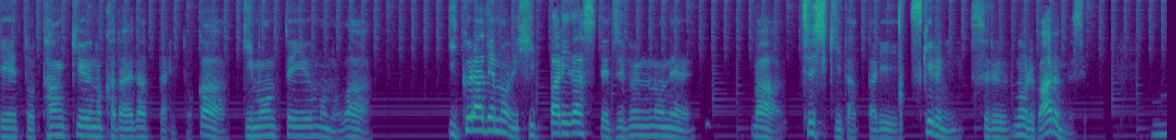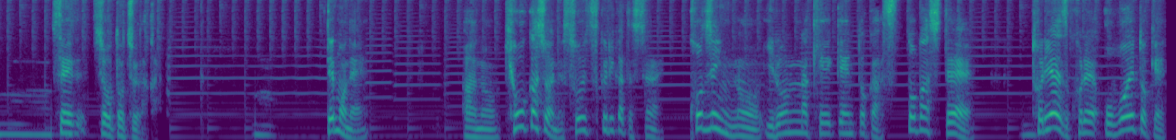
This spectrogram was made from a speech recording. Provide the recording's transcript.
えーと、探究の課題だったりとか疑問っていうものはいくらでもね引っ張り出して自分のねまあ知識だったりスキルにする能力あるんですよ。成長途中だから。でもねあの教科書はねそういう作り方してない。個人のいろんな経験とかすっ飛ばしてとりあえずこれ覚えとけっ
